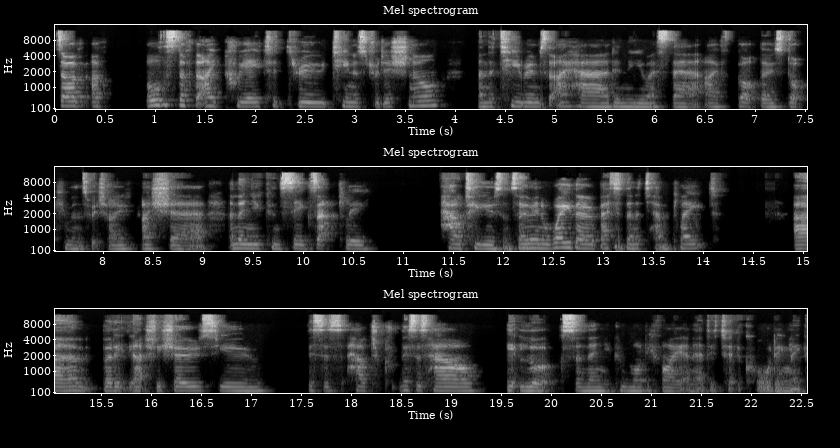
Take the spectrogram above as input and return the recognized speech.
So I've, I've all the stuff that I created through Tina's traditional and the tea rooms that I had in the US there, I've got those documents which I, I share, and then you can see exactly how to use them. So in a way, they're better than a template, um, but it actually shows you this is how to this is how it looks, and then you can modify it and edit it accordingly.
